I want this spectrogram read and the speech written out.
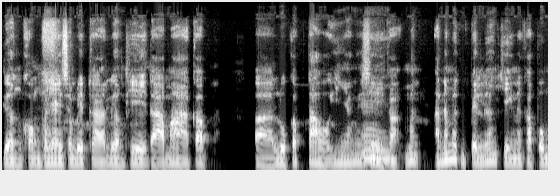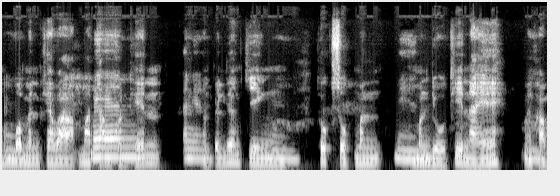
เรื่องของพญายสำเร็จกับเรื่องที่ดราม่ากับอ่าลูกกับเต้าอีหยังนี่ใช่อืมก็มัน อันนั้นมันเป็นเรื่องจริงนะครับ ผมอืมบ่แม่นแค่ว่ามาแม่ทำนคอนเทนต์อันเนี้ยมันเป็นเรื่องจริงอืมทุกสุขมันแม่มันอยู่ที่ไหนนะครับ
